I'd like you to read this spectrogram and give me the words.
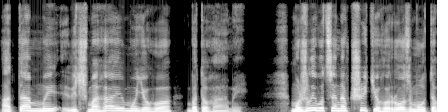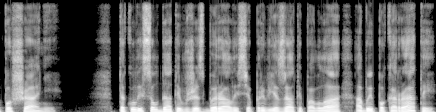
а там ми відшмагаємо його батогами. Можливо, це навчить його розуму та пошані. Та коли солдати вже збиралися прив'язати Павла, аби покарати,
